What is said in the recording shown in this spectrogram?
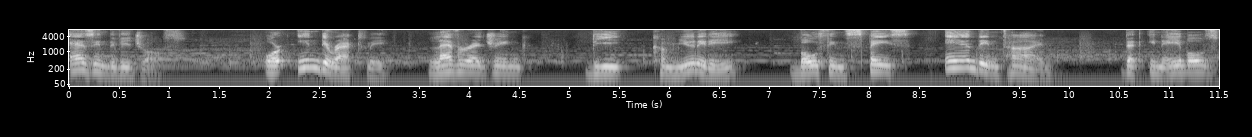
as individuals, or indirectly leveraging the community both in space and in time that enables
